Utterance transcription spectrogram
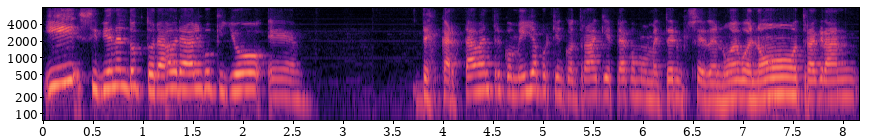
Y si bien el doctorado era algo que yo eh, descartaba, entre comillas, porque encontraba que era como meterse de nuevo en otra gran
